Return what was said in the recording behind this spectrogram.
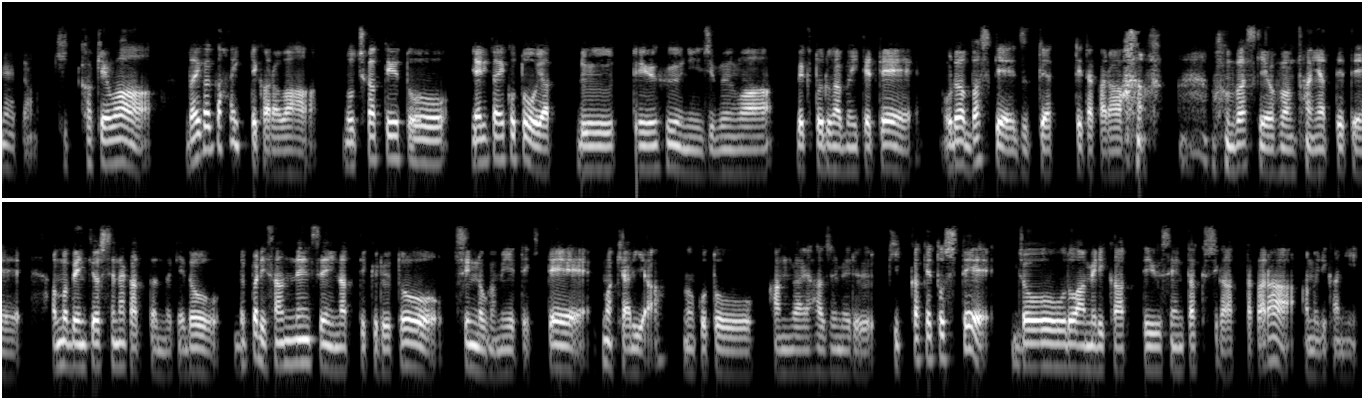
何やったの、きっかけは、大学入ってからは、どっちかっていうと、やりたいことをやるっていう風に自分は、ベクトルが向いてて、俺はバスケずっとやってたから、バスケをバンバンやってて、あんま勉強してなかったんだけど、やっぱり3年生になってくると、進路が見えてきて、まあキャリアのことを考え始めるきっかけとして、ちょうどアメリカっていう選択肢があったから、アメリカに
